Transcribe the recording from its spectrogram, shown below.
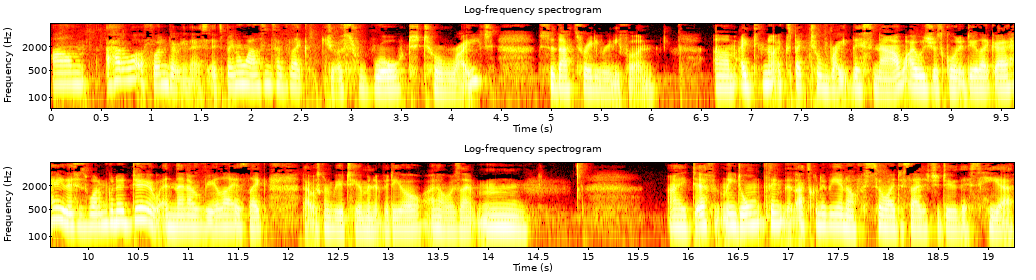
Um i had a lot of fun doing this. It's been a while since i've like just wrote to write so that's really really fun. Um i did not expect to write this now. I was just going to do like a hey this is what i'm going to do. And then i realized like that was going to be a two minute video and i was like mm I definitely don't think that that's going to be enough, so I decided to do this here.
